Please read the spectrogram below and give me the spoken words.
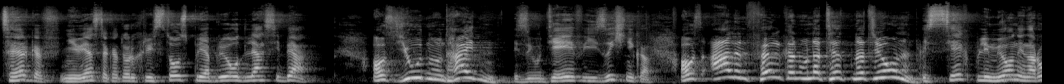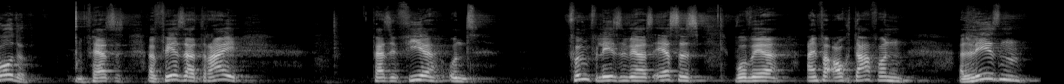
Церковь, невеста, которую Христос приобрел для себя, Aus Juden und Heiden, из иудеев и язычников, aus allen Völkern und Nat- Nationen. из всех племен и народов. Vers, Epheser 3, Verse 4 und 5 lesen wir als erstes, wo wir einfach auch davon lesen.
